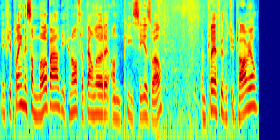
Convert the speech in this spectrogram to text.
if you're playing this on mobile, you can also download it on PC as well and play through the tutorial.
